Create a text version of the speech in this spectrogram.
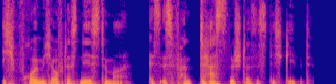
Ich freue mich auf das nächste Mal. Es ist fantastisch, dass es dich gibt.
